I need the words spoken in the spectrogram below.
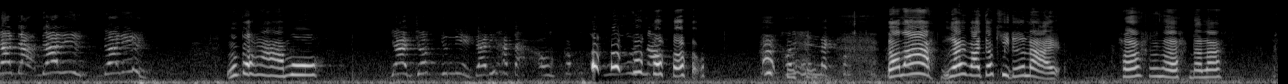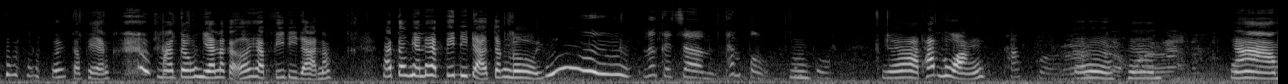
Yeah, da, daddy, daddy. มันไปหาหมู Yeah, jump you need. Daddy had that. Oh, come เคยเห็นแบบ ดอลลาร์ เอ้ยว่าเจ้าขี้ดื้อหลายฮะนั่นไงดอลลาร์เอ้ยตาแพง มาตรงเฮียนแล้วก็เอ้ยแฮปปี้ดีดาเนาะ มาตรงเฮียนแฮปปี้ดีดาจังเลยอื้อ Look at some temple. อืมเนี่ยทัดหลวง Temple. เอองามงาม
